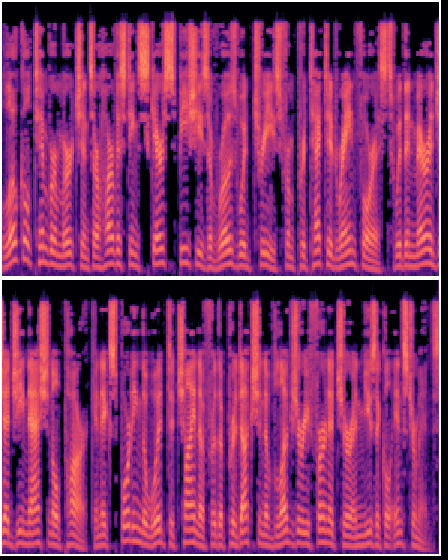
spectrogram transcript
Local timber merchants are harvesting scarce species of rosewood trees from protected rainforests within Marojejy National Park and exporting the wood to China for the production of luxury furniture and musical instruments.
